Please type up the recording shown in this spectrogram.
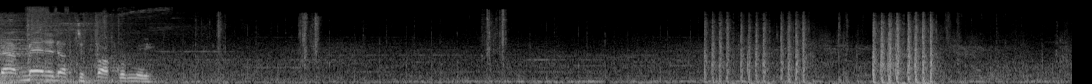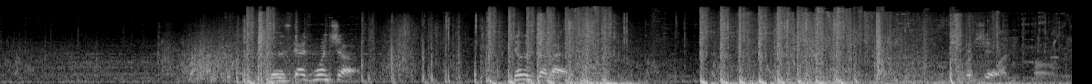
Not mad enough to fuck with me. Yo, this guy's one shot. Kill this dumbass. Good shit. Oh, shit.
